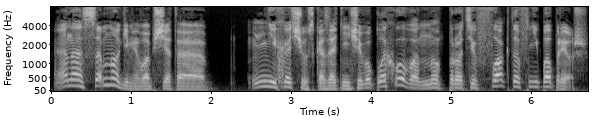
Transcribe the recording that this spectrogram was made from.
Она со многими вообще-то... Не хочу сказать ничего плохого, но против фактов не попрешь.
